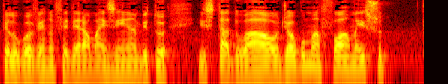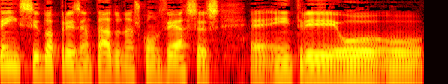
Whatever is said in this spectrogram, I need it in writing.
pelo governo federal, mas em âmbito estadual. De alguma forma, isso tem sido apresentado nas conversas é, entre o,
